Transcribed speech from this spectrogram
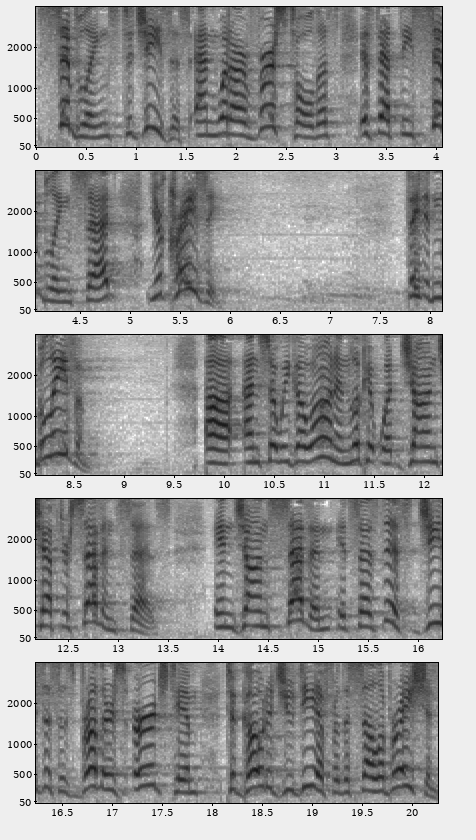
siblings to Jesus. And what our verse told us is that these siblings said, You're crazy. They didn't believe him. Uh, and so we go on and look at what John chapter 7 says. In John 7, it says this Jesus' brothers urged him to go to Judea for the celebration.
